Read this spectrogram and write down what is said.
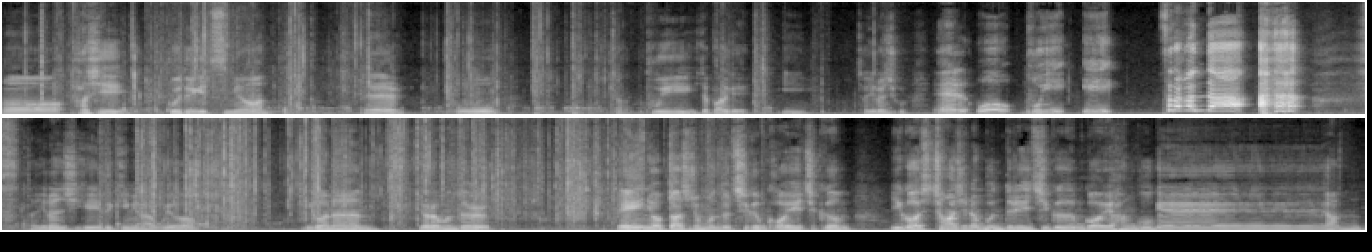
어 다시 보여드리겠으면 L O 자 V 이제 빠르게 E. 자 이런 식으로. L O V E. 사랑한다! 자 이런 식의 느낌이 나고요. 이거는 여러분들 애인이 없다 하시는 분들 지금 거의 지금 이거 시청하시는 분들이 지금 거의 한국에 한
